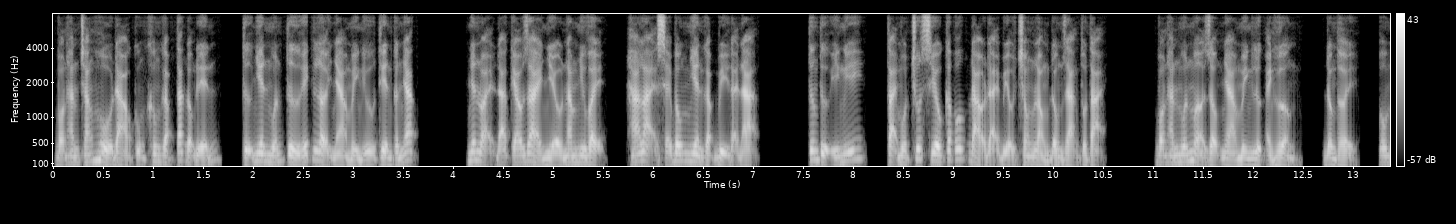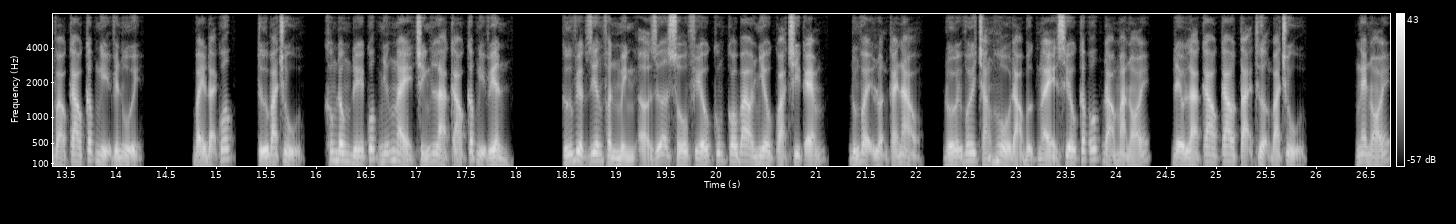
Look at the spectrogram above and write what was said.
bọn hắn trắng hồ đảo cũng không gặp tác động đến, tự nhiên muốn từ ích lợi nhà mình ưu tiên cân nhắc. Nhân loại đã kéo dài nhiều năm như vậy, há lại sẽ bỗng nhiên gặp bị đại nạn. Tương tự ý nghĩ, tại một chút siêu cấp ốc đảo đại biểu trong lòng đồng dạng tồn tại. Bọn hắn muốn mở rộng nhà mình lực ảnh hưởng, đồng thời ôm vào cao cấp nghị viên ủi. Bảy đại quốc tứ ba chủ, không đông đế quốc những này chính là cao cấp nghị viên. Cứ việc riêng phần mình ở giữa số phiếu cũng có bao nhiêu quả chi kém, đúng vậy luận cái nào, đối với trắng hồ đảo bực này siêu cấp ốc đảo mà nói, đều là cao cao tại thượng bá chủ. Nghe nói,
